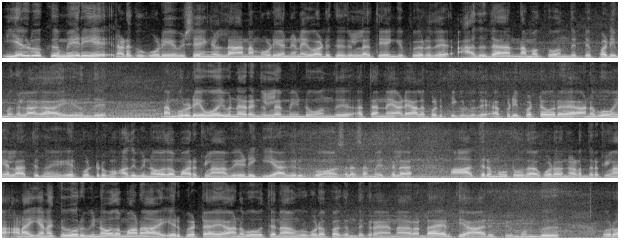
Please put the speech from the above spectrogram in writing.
இயல்புக்கு மீறி நடக்கக்கூடிய விஷயங்கள் தான் நம்முடைய நினைவு அடுக்குகளில் தேங்கி போயிடுது. அதுதான் நமக்கு வந்துட்டு படிமங்களாக இருந்து நம்மளுடைய ஓய்வு நேரங்களில் மீண்டும் வந்து தன்னை அடையாளப்படுத்திக் கொள்ளுது. அப்படிப்பட்ட ஒரு அனுபவம் எல்லாத்துக்கும் ஏற்பட்டிருக்கும். அது வினோதமாக இருக்கலாம் வேடிக்கையாக இருக்கும். சில சமயத்தில் ஆத்திரமூட்டுவதாக கூட நடந்திருக்கலாம். ஆனால் எனக்கு ஒரு வினோதமான ஏற்பட்ட அனுபவத்தை நான் உங்கள் கூட பகிர்ந்துக்கிறேன். நான் ரெண்டாயிரத்தி ஆறுக்கு முன்பு ஒரு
